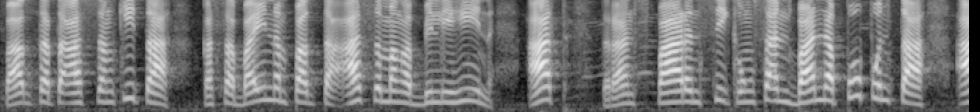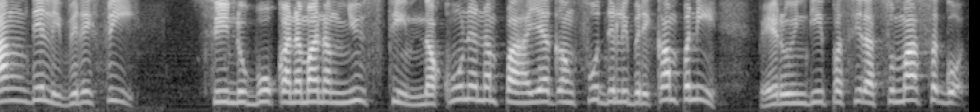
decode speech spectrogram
pagtataas ng kita kasabay ng pagtaas sa mga bilihin at transparency kung saan ba napupunta ang delivery fee. Sinubukan naman ng news team na kunan ng pahayag ang food delivery company pero hindi pa sila sumasagot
